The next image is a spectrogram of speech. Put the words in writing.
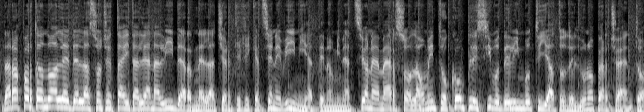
Dal rapporto annuale della società italiana leader nella certificazione vini a denominazione è emerso l'aumento complessivo dell'imbottigliato dell'1%.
